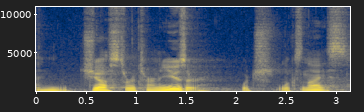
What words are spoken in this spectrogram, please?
And just return a user, which looks nice.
